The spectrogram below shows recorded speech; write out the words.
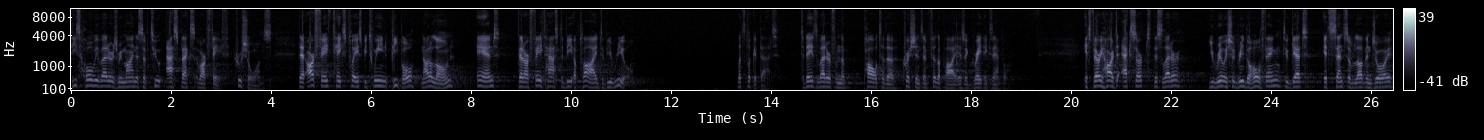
these holy letters remind us of two aspects of our faith, crucial ones. That our faith takes place between people, not alone, and that our faith has to be applied to be real. Let's look at that. Today's letter from the, Paul to the Christians in Philippi is a great example. It's very hard to excerpt this letter. You really should read the whole thing to get its sense of love and joy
